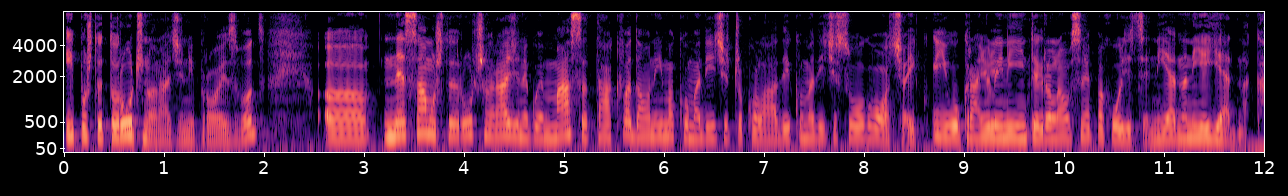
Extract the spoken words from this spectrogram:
i pošto je to ručno rađeni proizvod, Uh, ne samo što je ručno rađen, nego je masa takva da on ima komadiće čokolade i komadiće suvog voća i, i u krajnjoj liniji integralne ovsene pahuljice. Nijedna nije jednaka.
